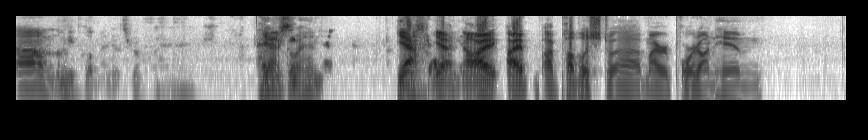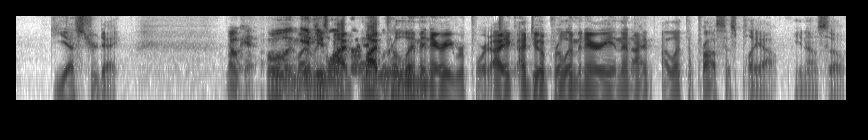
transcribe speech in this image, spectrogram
Um, let me pull up my notes real quick. Have Yeah, go ahead. him? Yeah, yeah. No, I I, I published uh, my report on him yesterday. Okay. Well, My- at least my, want, my ahead. What- preliminary report. I, I do a preliminary and then I, I let the process play out. You know, so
